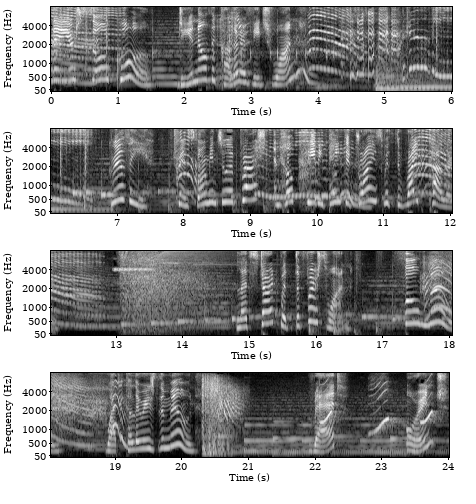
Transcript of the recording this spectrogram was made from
They are so cool. Do you know the color of each one? Groovy! Transform into a brush and help Phoebe paint the drawings with the right color. Let's start with the first one. Full moon. What color is the moon? Red? Orange?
